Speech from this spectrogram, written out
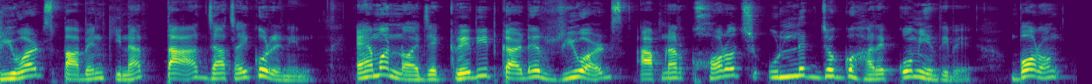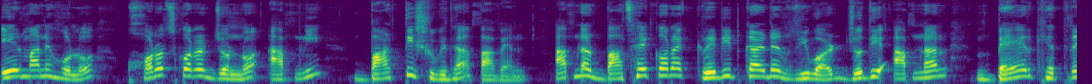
রিওয়ার্ডস পাবেন কিনা তা যাচাই করে নিন। এমন নয় যে ক্রেডিট কার্ডের রিওয়ার্ডস আপনার খরচ উল্লেখযোগ্য হারে কমিয়ে দিবে, বরং এর মানে হলো খরচ করার জন্য আপনি বাড়তি সুবিধা পাবেন। আপনার বাছাই করা ক্রেডিট কার্ডের রিওয়ার্ড যদি আপনার ব্যয়ের ক্ষেত্রে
